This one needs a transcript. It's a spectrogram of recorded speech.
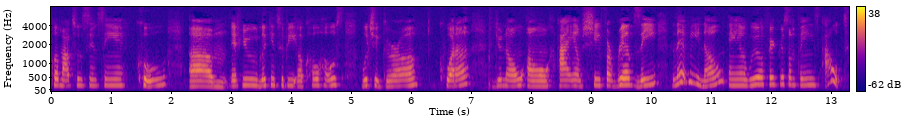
put my two cents in, cool. Um, if you're looking to be a co host with your girl, Quetta, you know, on I am she for Realzy, let me know and we'll figure some things out.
